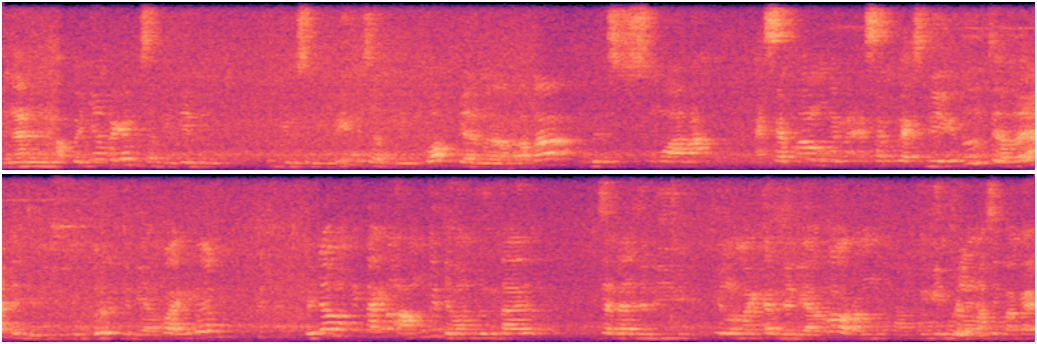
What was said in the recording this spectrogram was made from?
Dengan HP-nya mereka bisa bikin video sendiri bisa bikin vlog dan rata-rata hampir semua anak SMA mungkin SMP SD itu caranya ada jadi youtuber jadi apa gitu kan. Beda sama kita itu nggak mungkin zaman dulu kita cara jadi filmmaker jadi apa orang bikin film masih pakai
